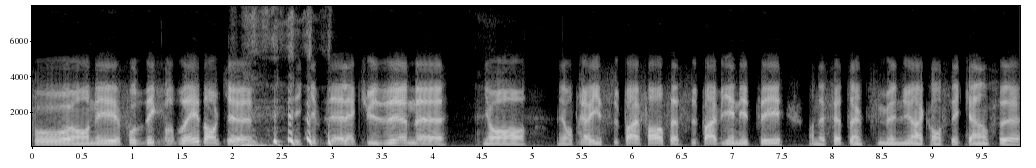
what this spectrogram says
Faut, on est, faut se décourdir. Donc, euh, l'équipe de la cuisine, euh, ils, ont, ils ont travaillé super fort. Ça a super bien été. On a fait un petit menu en conséquence euh,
